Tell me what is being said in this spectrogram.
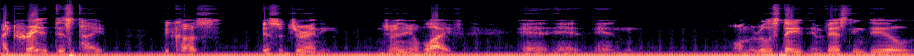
I created this type because it's a journey, journey of life, and, and, and on the real estate investing deal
